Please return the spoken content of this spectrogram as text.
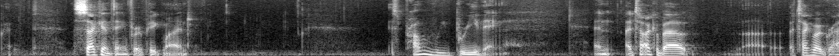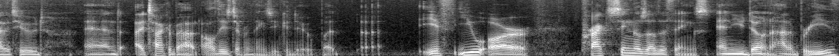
Okay. Second thing for a peak mind is probably breathing. And I talk about uh, I talk about gratitude, and I talk about all these different things you can do. But uh, if you are practicing those other things and you don't know how to breathe,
